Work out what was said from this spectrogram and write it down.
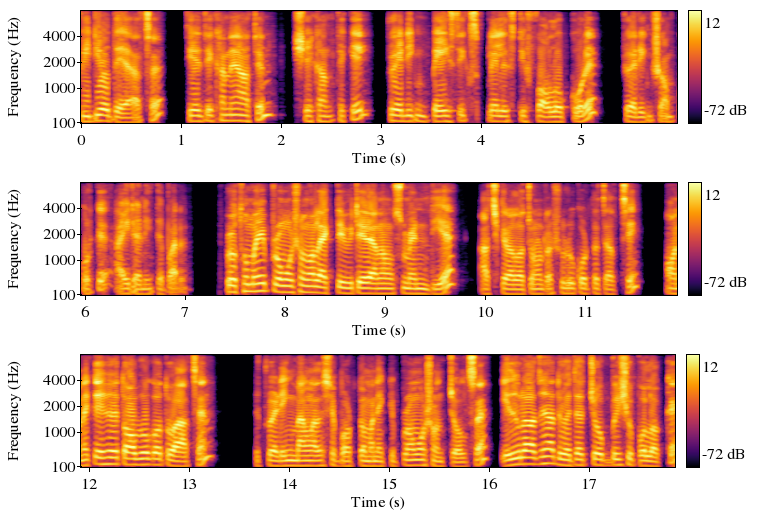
ভিডিও দেয়া আছে। যে যেখানে আছেন সেখান থেকেই ট্রেডিং বেসিক্স প্লেলিস্টটি ফলো করে ট্রেডিং সম্পর্কে আইডিয়া নিতে পারেন। প্রথমেই প্রমোশনাল অ্যাক্টিভিটির অ্যানাউন্সমেন্ট দিয়ে আজকের আলোচনাটা শুরু করতে চাচ্ছি। অনেকেই হয়তো অবগত আছেন ট্রেডিং বাংলাদেশে বর্তমানে একটি প্রমোশন চলছে। ঈদুল আজহা ২০২৪ উপলক্ষে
